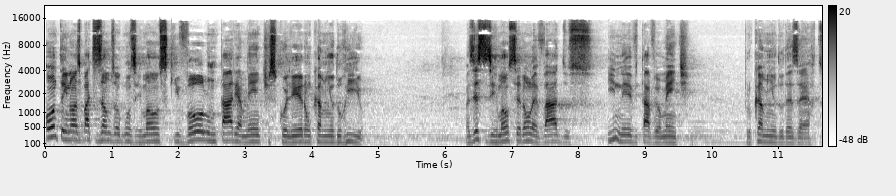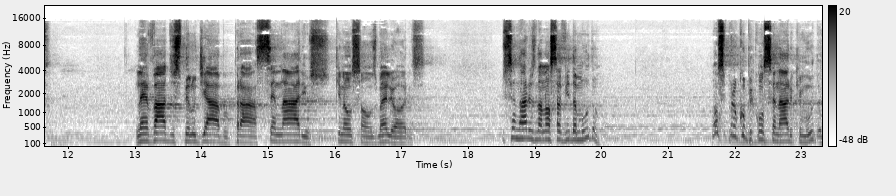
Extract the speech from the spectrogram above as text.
Ontem nós batizamos alguns irmãos que voluntariamente escolheram o caminho do rio. Mas esses irmãos serão levados, inevitavelmente, para o caminho do deserto. Levados pelo diabo para cenários que não são os melhores. Os cenários na nossa vida mudam. Não se preocupe com o cenário que muda,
